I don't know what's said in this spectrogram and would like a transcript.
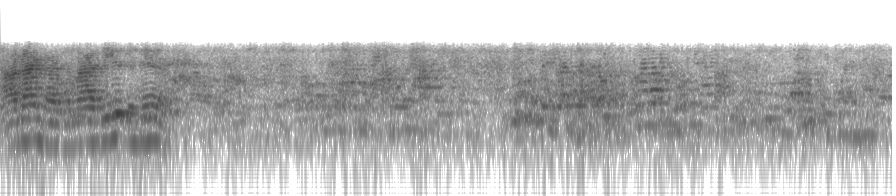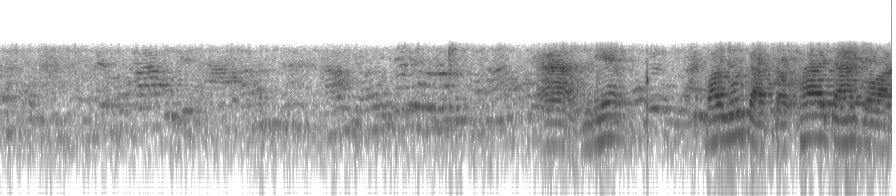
เอานั่งขัดสมาธิทีนี้อ่าทีนี้มารู้จักกับพระอาจารย์ก่อน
